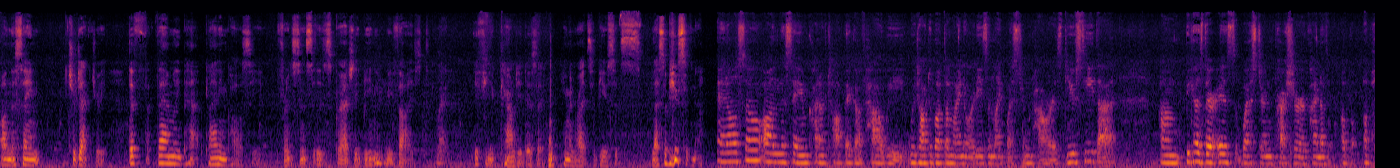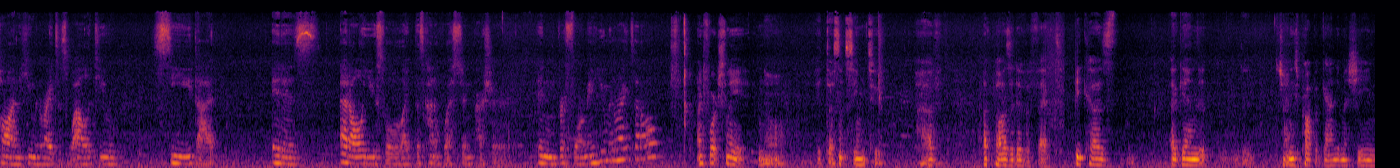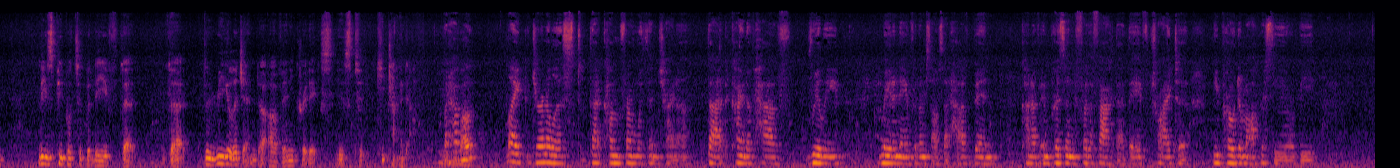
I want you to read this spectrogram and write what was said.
on the same trajectory. The f- family pa- planning policy, for instance, is gradually being revised. Right. If you count it as a human rights abuse, it's less abusive now. And also on the same kind of topic of how we, we talked about the minorities and like Western powers, do you see that um, because there is Western pressure kind of up, upon human rights as well, do you see that it is at all useful, like this kind of Western pressure in reforming human rights at all? Unfortunately, no, it doesn't seem to have a positive effect because, again, the, the Chinese propaganda machine leads people to believe that that the real agenda of any critics is to keep China down. But how about like journalists that come from within China that kind of have really made a name for themselves that have been kind of imprisoned for the fact that they've tried to be pro democracy or be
